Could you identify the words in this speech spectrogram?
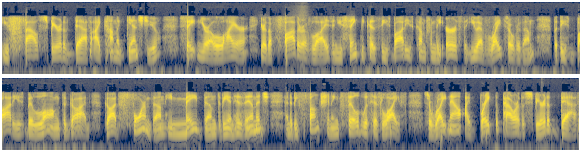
you foul spirit of death, I come against you. Satan, you're a liar. You're the father of lies, and you think because these bodies come from the earth that you have rights over them, but these bodies belong to God. God formed them, He made them to be in His image and to be functioning, filled with His life. So right now, I break the power of the spirit of death,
